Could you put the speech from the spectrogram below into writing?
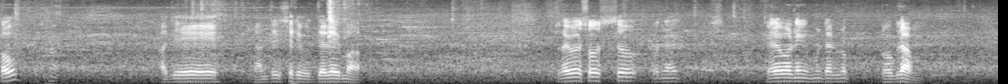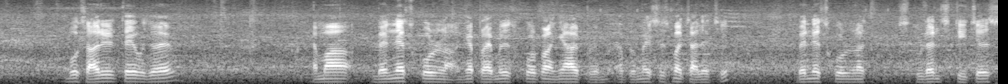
કહું આજે ગાંધીશ્રી વિદ્યાલયમાં પ્રવેશોત્સવ અને કેળવણી મંડળનો પ્રોગ્રામ બહુ સારી રીતે ઉજવાયો. એમાં બેને સ્કૂલના, અહીંયા પ્રાઇમરી સ્કૂલ પણ અહીંયા પ્રમેસીસમાં ચાલે છે. બેને સ્કૂલના સ્ટુડન્ટ્સ, ટીચર્સ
